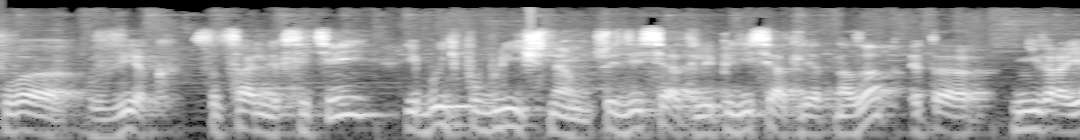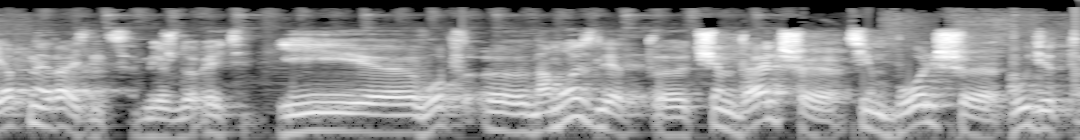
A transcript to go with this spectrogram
в век социальных сетей и быть публичным публичным 60 или 50 лет назад, это невероятная разница между этим. И э, вот, э, на мой взгляд, э, чем дальше, тем больше будет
